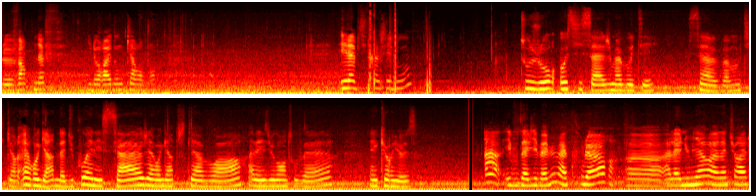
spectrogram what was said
Le 29, il aura donc 40 ans. Et la petite Rachelou, toujours aussi sage, ma beauté. Ça va, mon petit cœur. Elle regarde, là, du coup, elle est sage, elle regarde tout ce qu'il y a à voir, elle a les yeux grands ouverts, elle est curieuse. Et vous aviez pas vu ma couleur euh, à la lumière euh, naturelle?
